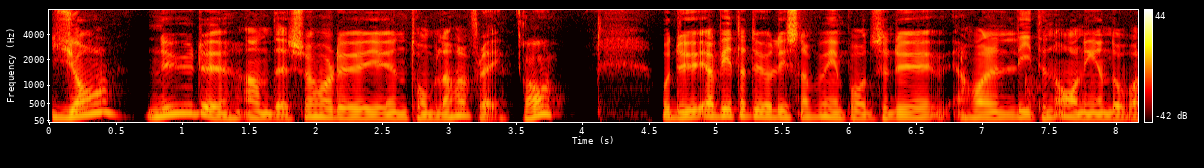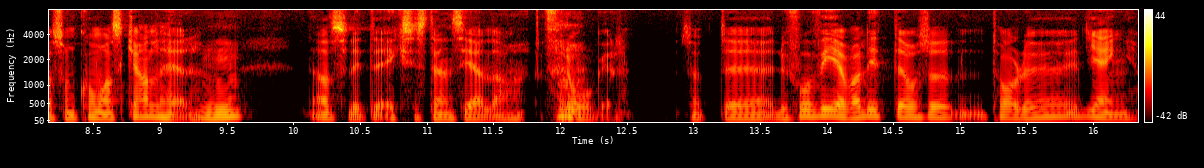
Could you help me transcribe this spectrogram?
Ja, nu du Anders så har du ju en tombola framför dig. Ja, Och du, jag vet att du har lyssnat på min podd så du har en liten aning ändå vad som komma skall här. mm. Alltså lite existentiella frågor. Så att eh, du får veva lite och så tar du ett gäng.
